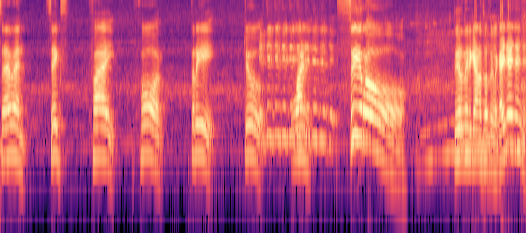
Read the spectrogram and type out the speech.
seven six five four three two ഇടിച്ച് സീറോ തീർന്നിരിക്കുകയാണ് സുഹൃത്തുക്കളെ. കഴിഞ്ഞ് കഴിഞ്ഞ് കഴിഞ്ഞ്.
